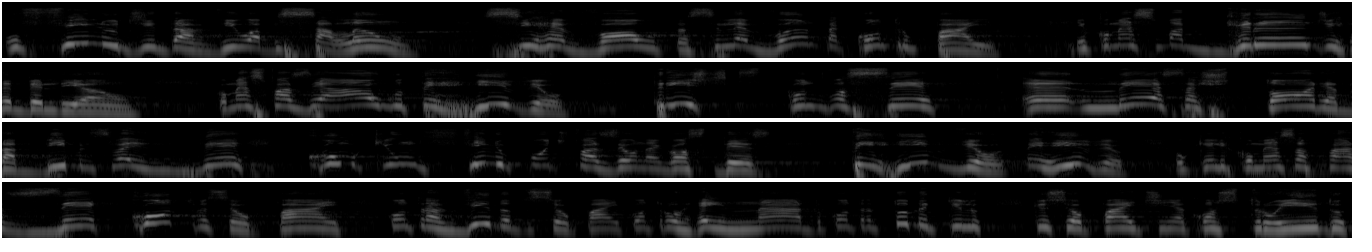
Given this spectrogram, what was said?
o filho de Davi, o Absalão, se revolta, se levanta contra o pai e começa uma grande rebelião. Começa a fazer algo terrível, triste. Quando você é, lê essa história da Bíblia, você vai ver como que um filho pode fazer um negócio desse. Terrível, terrível, o que ele começa a fazer contra o seu pai, contra a vida do seu pai, contra o reinado, contra tudo aquilo que o seu pai tinha construído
